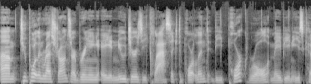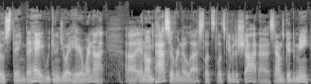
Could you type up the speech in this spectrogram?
Um, two Portland restaurants are bringing a New Jersey classic to Portland. The pork roll may be an East Coast thing, but hey, we can enjoy it here. Why not? Uh, and on Passover, no less. Let's let's give it a shot. Uh, sounds good to me.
